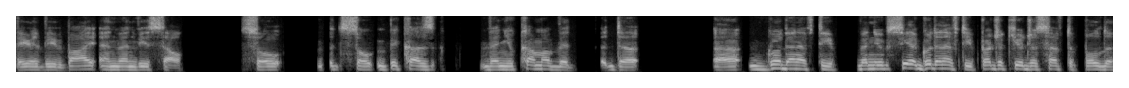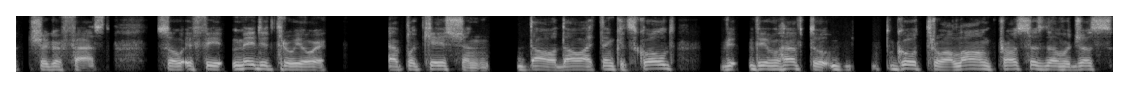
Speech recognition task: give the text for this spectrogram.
where we buy and when we sell. So, so because when you come up with the uh, good NFT, when you see a good NFT project, you just have to pull the trigger fast. So if we made it through your application, DAO, DAO, I think it's called, we, we will have to go through a long process that would just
